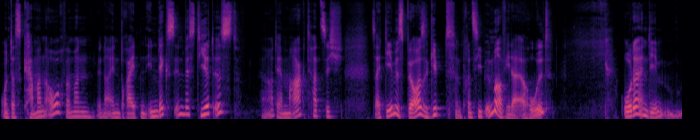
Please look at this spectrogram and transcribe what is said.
Und das kann man auch, wenn man in einen breiten Index investiert ist. Ja, der Markt hat sich, seitdem es Börse gibt, im Prinzip immer wieder erholt. Oder indem,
